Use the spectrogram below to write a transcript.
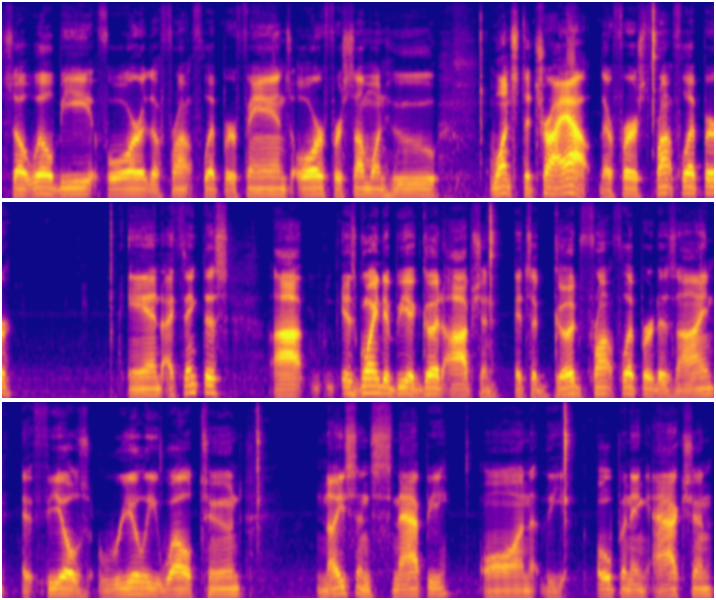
so it will be for the front flipper fans or for someone who wants to try out their first front flipper. And I think this uh, is going to be a good option. It's a good front flipper design. It feels really well tuned, nice and snappy on the opening action.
